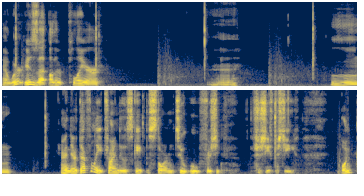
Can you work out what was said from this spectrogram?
Now, where is that other player? Uh, hmm. And they're definitely trying to escape the storm, too. Ooh, fishy. Fishy, fishy. Boink.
